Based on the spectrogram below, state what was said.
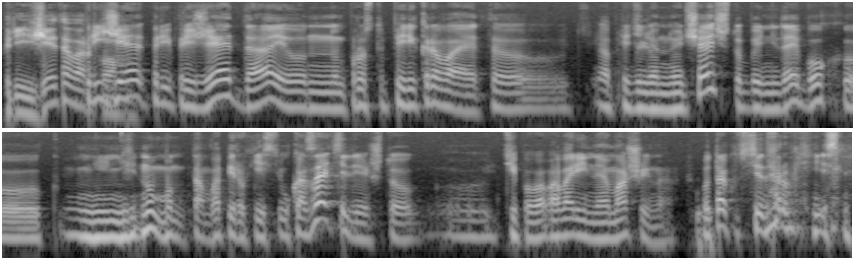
Приезжает товарком? Приезжает, при, приезжает, да, и он просто перекрывает определенную часть, чтобы, не дай бог, э, не, не, ну, там, во-первых, есть указатели, что, э, типа, аварийная машина. Вот так вот все дороги, если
